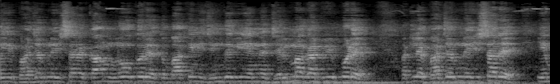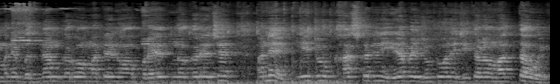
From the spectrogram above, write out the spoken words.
એ ભાજપને ઈશારે કામ ન કરે તો બાકીની જિંદગી એને જેલમાં કાઢવી પડે. એટલે ભાજપને ઈશારે એ મને બદનામ કરવા માટેનો આ પ્રયત્ન કરે છે. અને એ જો ખાસ કરીને હીરાભાઈ જોટવાને જીતાડવા માગતા હોય,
